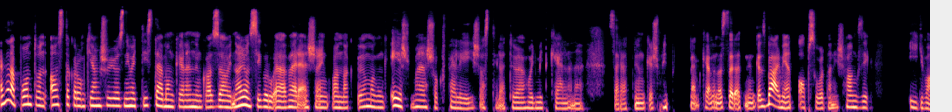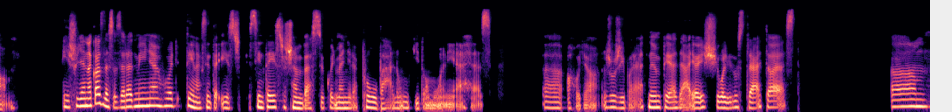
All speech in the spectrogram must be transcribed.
ezen a ponton azt akarom kihangsúlyozni, hogy tisztában kell lennünk azzal, hogy nagyon szigorú elvárásaink vannak önmagunk és mások felé is azt illetően, hogy mit kellene szeretnünk, és mit nem kellene szeretnünk. Ez bármilyen abszurdan is hangzik, így van. És hogy ennek az lesz az eredménye, hogy tényleg szinte, ész, szinte észre sem vesszük, hogy mennyire próbálunk idomulni ehhez ahogy a Zsuzsi barátnőm példája is jól illusztrálta ezt. Um,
